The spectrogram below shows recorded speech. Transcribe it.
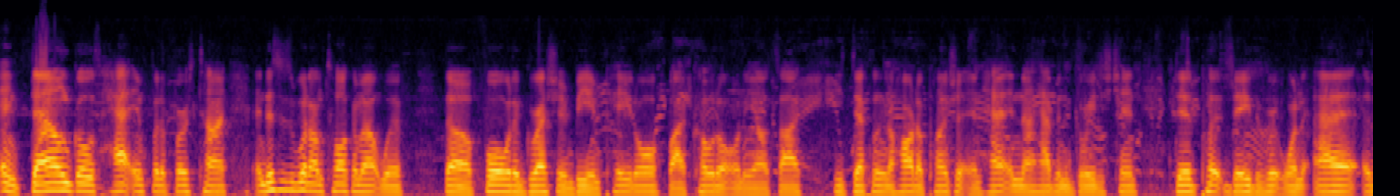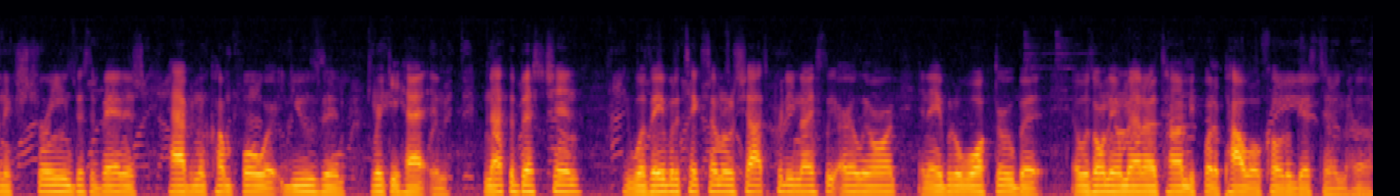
And down goes Hatton for the first time. And this is what I'm talking about with the forward aggression being paid off by Cotto on the outside. He's definitely the harder puncher, and Hatton not having the greatest chin did put Dave the one at an extreme disadvantage, having to come forward using Ricky Hatton. Not the best chin. He was able to take some of those shots pretty nicely early on and able to walk through, but it was only a matter of time before the power of Cotto gets to him. Uh,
